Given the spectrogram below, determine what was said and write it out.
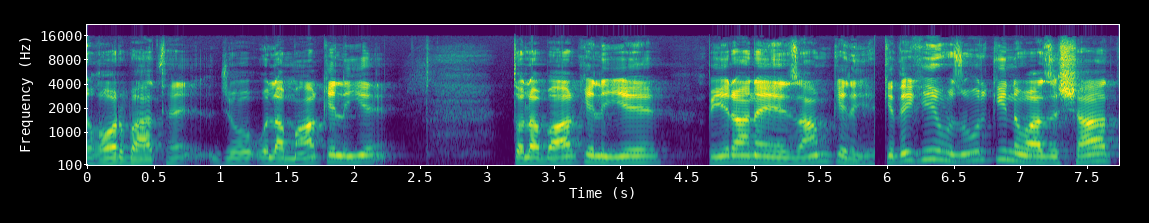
गौर बात है जो उलमा के लिए, तलबा के लिए, पीरान एज़ाम के लिए कि देखिए हजूर की नवाजशात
